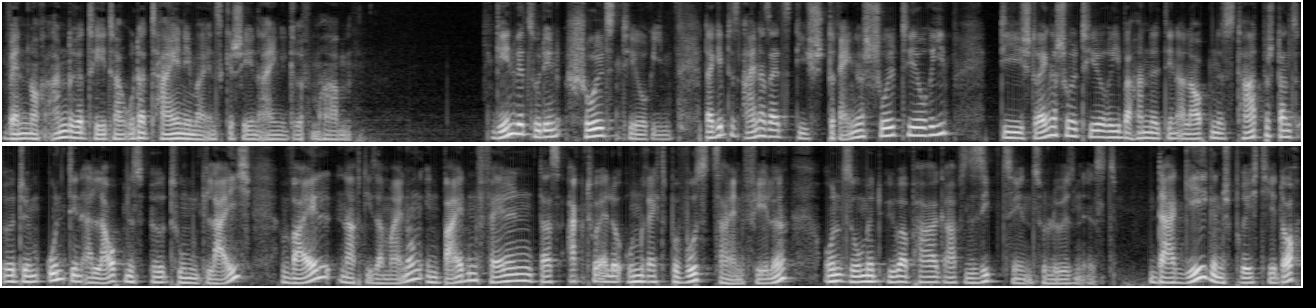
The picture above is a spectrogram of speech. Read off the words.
wenn noch andere Täter oder Teilnehmer ins Geschehen eingegriffen haben. Gehen wir zu den Schuldtheorien. Da gibt es einerseits die strenge Schuldtheorie. Die strenge Schuldtheorie behandelt den Erlaubnis-Tatbestandsirrtum und den Erlaubnisirrtum gleich, weil nach dieser Meinung in beiden Fällen das aktuelle Unrechtsbewusstsein fehle und somit über Paragraph 17 zu lösen ist. Dagegen spricht jedoch,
